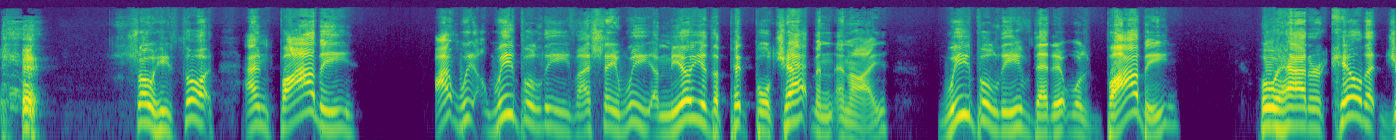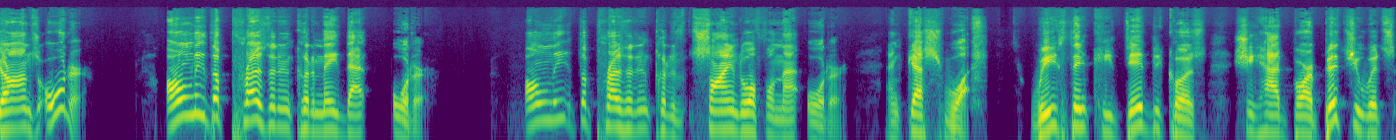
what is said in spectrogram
so he thought. And Bobby, I we we believe, I say we, Amelia the Pitbull Chapman and I, we believe that it was Bobby who had her killed at John's order. Only the president could have made that order. Only the president could have signed off on that order. And guess what? We think he did because she had barbiturates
